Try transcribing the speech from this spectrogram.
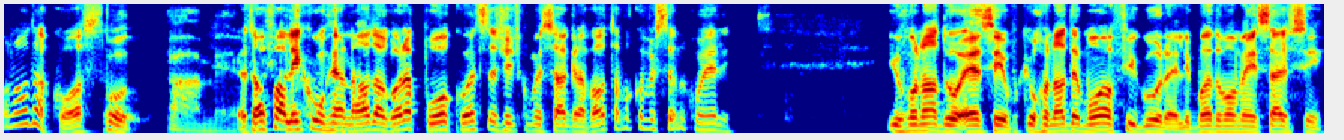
Ronaldo da Costa. Puta merda. Eu tava falei com o Ronaldo agora há pouco, antes da gente começar a gravar, eu tava conversando com ele. E o Ronaldo, é assim, porque o Ronaldo é uma figura, ele manda uma mensagem assim:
